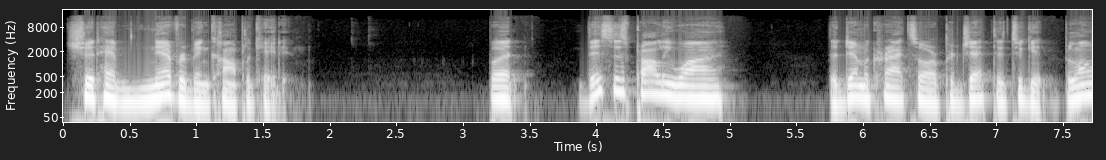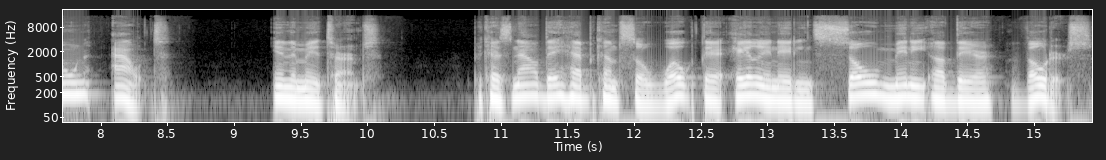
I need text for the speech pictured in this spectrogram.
should have never been complicated. But this is probably why the Democrats are projected to get blown out in the midterms because now they have become so woke, they're alienating so many of their voters.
